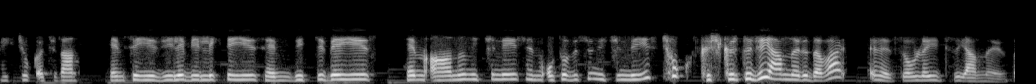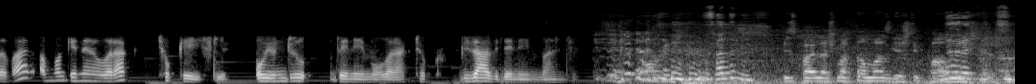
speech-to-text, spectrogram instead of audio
pek çok açıdan hem seyirciyle birlikteyiz hem dipdibeyiz hem anın içindeyiz hem otobüsün içindeyiz. Çok kışkırtıcı yanları da var. Evet zorlayıcı yanları da var ama genel olarak çok keyifli. Oyuncu deneyimi olarak çok güzel bir deneyim bence. Efendim Biz paylaşmaktan vazgeçtik pahalı öğretmenisin?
